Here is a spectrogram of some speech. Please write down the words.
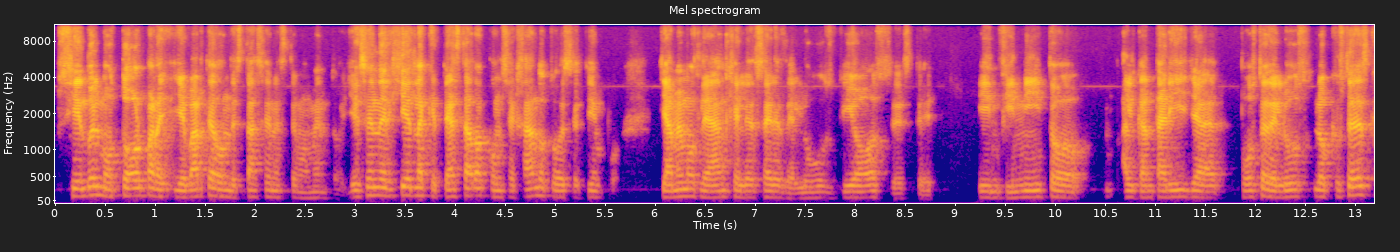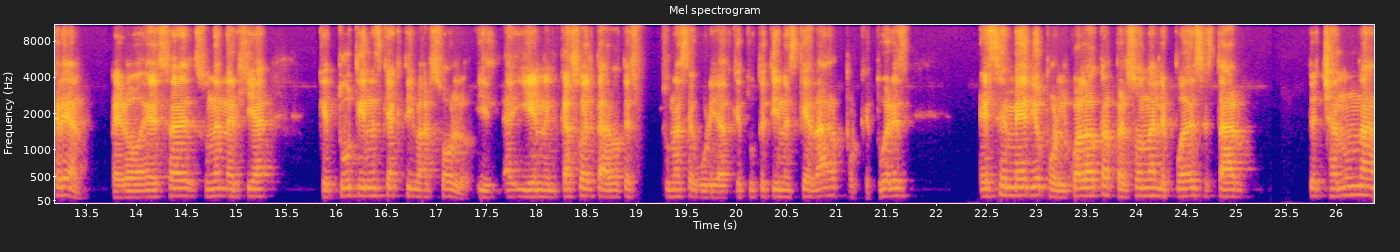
siendo el motor para llevarte a donde estás en este momento. Y esa energía es la que te ha estado aconsejando todo ese tiempo. Llamémosle ángeles, seres de luz, Dios, este, infinito, alcantarilla, poste de luz, lo que ustedes crean pero esa es una energía que tú tienes que activar solo. Y, en el caso del tarot es una seguridad que tú te tienes que dar porque tú eres ese medio por el cual a otra persona le puedes estar echando una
